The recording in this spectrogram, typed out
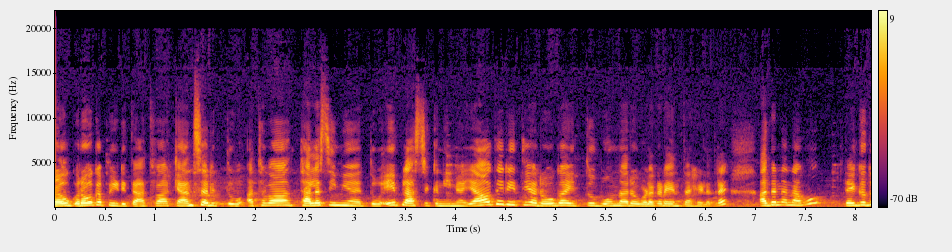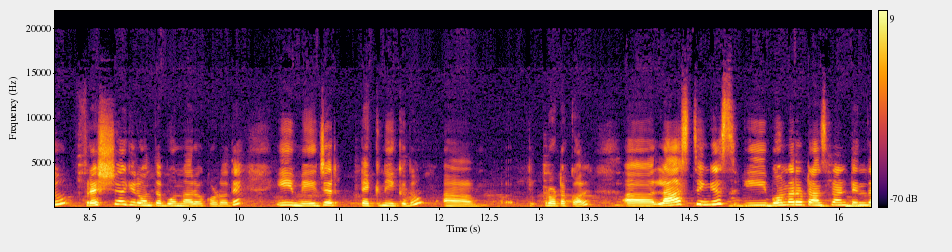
ರೋಗ ರೋಗ ಪೀಡಿತ ಅಥವಾ ಕ್ಯಾನ್ಸರ್ ಇತ್ತು ಅಥವಾ ಥಲಸೀಮಿಯಾ ಇತ್ತು ಎ ಪ್ಲಾಸ್ಟಿಕ್ ಅನೀಮಿಯಾ ಯಾವುದೇ ರೀತಿಯ ರೋಗ ಇತ್ತು ಬೋನ್ ಮ್ಯಾರೋ ಒಳಗಡೆ ಅಂತ ಹೇಳಿದ್ರೆ ಅದನ್ನು ನಾವು ತೆಗೆದು ಫ್ರೆಶ್ ಆಗಿರುವಂಥ ಬೋನ್ ಮ್ಯಾರೋ ಕೊಡೋದೇ ಈ ಮೇಜರ್ ಟೆಕ್ನಿಕ್ದು ಪ್ರೋಟೋಕಾಲ್ ಲಾಸ್ಟ್ ಥಿಂಗ್ ಇಸ್ ಈ ಬೋನ್ ಮ್ಯಾರೋ ಟ್ರಾನ್ಸ್ಪ್ಲಾಂಟಿಂದ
